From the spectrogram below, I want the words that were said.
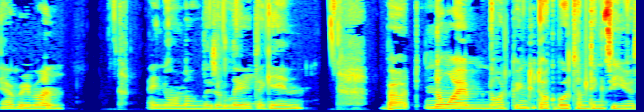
Everyone, I know I'm a little late again, but no, I'm not going to talk about something serious.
